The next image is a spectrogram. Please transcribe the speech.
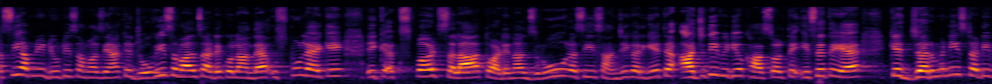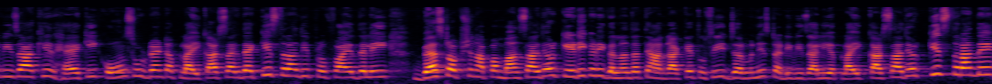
ਅਸੀਂ ਆਪਣੀ ਡਿਊਟੀ ਸਮਝਦੇ ਹਾਂ ਕਿ ਜੋ ਵੀ ਸਵਾਲ ਸਾਡੇ ਕੋਲ ਆਂਦਾ ਹੈ ਉਸ ਨੂੰ ਲੈ ਕੇ ਇੱਕ ਐਕਸਪਰਟ ਸਲਾਹ ਤੁਹਾਡੇ ਨਾਲ ਜ਼ਰੂਰ ਅਸੀਂ ਸਾਂਝੀ ਕਰੀਏ। ਤੇ ਅੱਜ ਦੀ ਵੀਡੀਓ ਖਾਸ ਤੌਰ ਤੇ ਇਸੇ ਤੇ ਹੈ ਕਿ ਜਰਮਨੀ ਸਟੱਡੀ ਵੀਜ਼ਾ ਆਖਿਰ ਹੈ ਕਿ, ਕੌਣ ਸਟੂਡੈਂਟ ਅਪਲਾਈ ਕਰ ਸਕਦਾ ਹੈ, ਕਿਸ ਤਰ੍ਹਾਂ ਦੀ ਪ੍ਰੋਫਾਈਲ ਦੇ ਲਈ ਬੈਸਟ ਆਪਸ਼ਨ ਆਪਾਂ ਮੰਨ ਸਕਦੇ ਹਾਂ ਔਰ ਕਿਹੜੀ ਕਿਹੜੀ ਗੱਲਾਂ ਦਾ ਧਿਆਨ ਰੱਖ ਕੇ ਤੁਸੀਂ ਜਰਮਨੀ ਸਟੱਡੀ ਵੀਜ਼ਾ ਲਈ ਅਪਲਾਈ ਕਰ ਸਕਦੇ ਹੋ ਔਰ ਕਿਸ ਤਰ੍ਹਾਂ ਦੇ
